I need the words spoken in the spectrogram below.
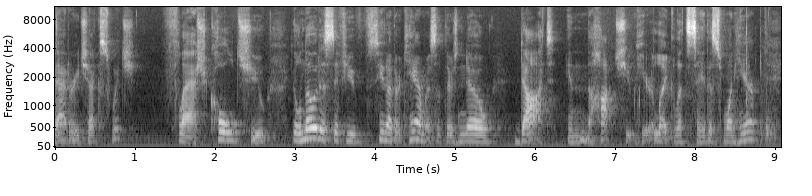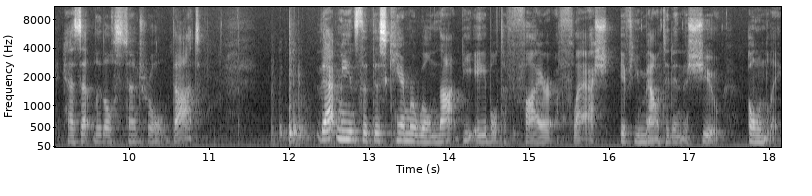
Battery check switch, flash cold shoe. You'll notice if you've seen other cameras that there's no dot in the hot shoe here. Like let's say this one here has that little central dot. That means that this camera will not be able to fire a flash if you mount it in the shoe only.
